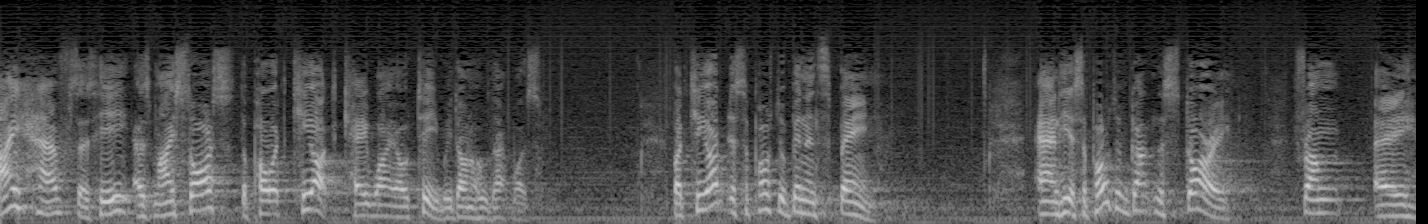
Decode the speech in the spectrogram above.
I have, says he, as my source, the poet Kyot, K-Y-O-T. We don't know who that was. But Kyot is supposed to have been in Spain. And he is supposed to have gotten the story from a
